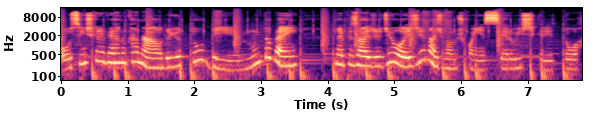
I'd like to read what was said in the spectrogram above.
ou se inscrever no canal do YouTube. Muito bem! No episódio de hoje, nós vamos conhecer o escritor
